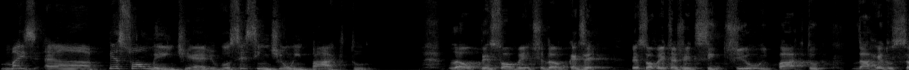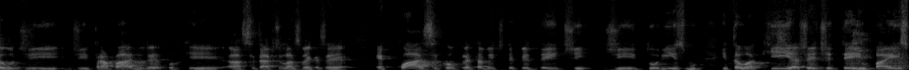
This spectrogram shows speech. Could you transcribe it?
Mas, uh, pessoalmente, Hélio, você sentiu um impacto? Não, pessoalmente não. Quer dizer, pessoalmente a gente sentiu o impacto na redução de, de trabalho, né? Porque a cidade de Las Vegas é, é quase completamente dependente de turismo. Então aqui a gente tem o país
